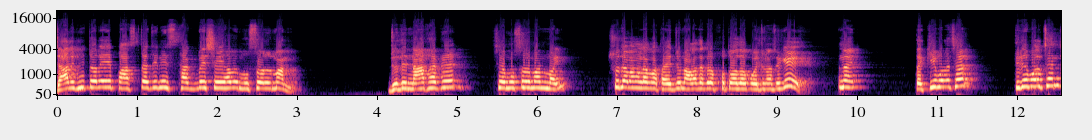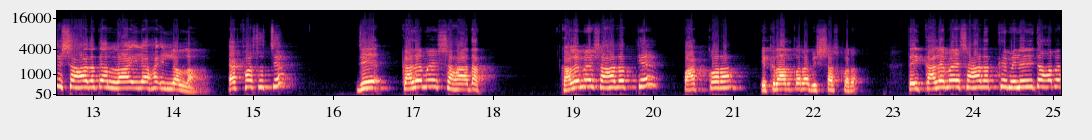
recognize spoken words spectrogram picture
যার ভিতরে এই পাঁচটা জিনিস থাকবে, সেই হবে মুসলমান। যদি না থাকে, সে মুসলমান নয়। সোজা বাংলা কথা, এর জন্য আলাদা করে ফতোয়া দেওয়ার প্রয়োজন আছে কি? নাই। তাই কি বলেছেন? তিনি বলছেন যে, শাহাদাতে আল্লাহ ইলাহা ইল্লাল্লাহ। এক ফার্স্ট হচ্ছে যে, কালেমায় শাহাদাত, কালেমায় শাহাদাতকে পাঠ করা, ইকরার করা, বিশ্বাস করা। তো এই কালেমায় শাহাদাতকে মেনে নিতে হবে।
